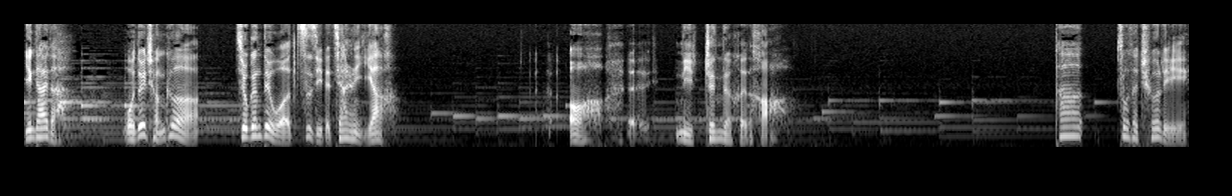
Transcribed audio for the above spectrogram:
应该的，我对乘客就跟对我自己的家人一样。哦，呃，你真的很好。他。坐在车里，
